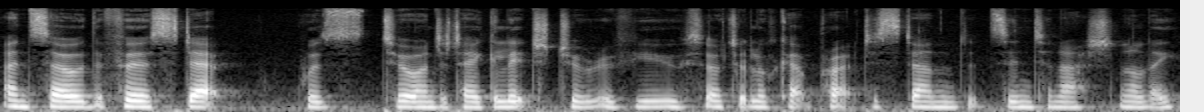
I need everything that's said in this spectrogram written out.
and so the first step was to undertake a literature review, so to look at practice standards internationally.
